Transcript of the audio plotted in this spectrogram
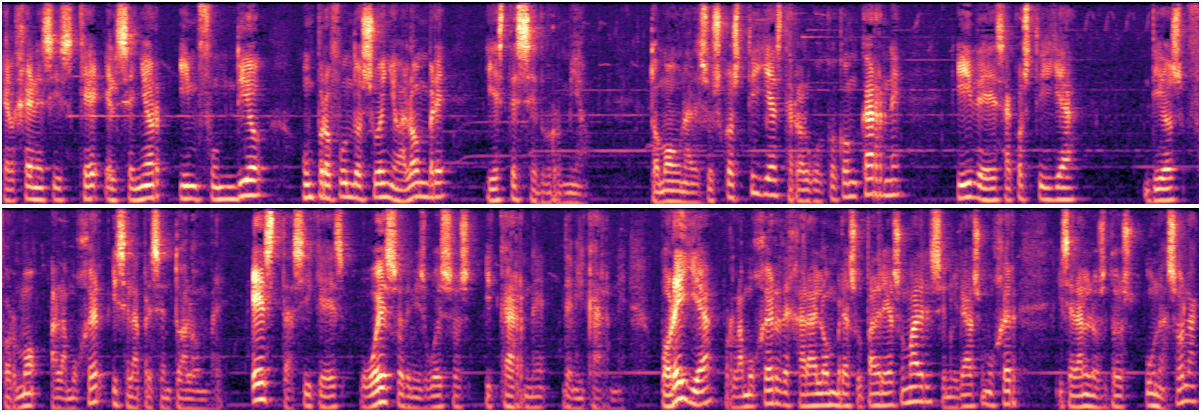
el Génesis que el Señor infundió un profundo sueño al hombre y éste se durmió. Tomó una de sus costillas, cerró el hueco con carne y de esa costilla Dios formó a la mujer y se la presentó al hombre. esta sí que es hueso de mis huesos y carne de mi carne. Por ella, por la mujer, dejará el hombre a su padre y a su madre, se unirá a su mujer y serán los dos una sola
